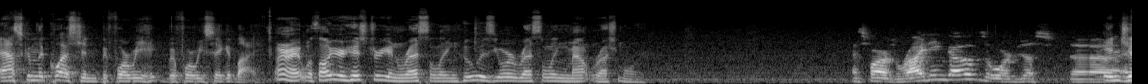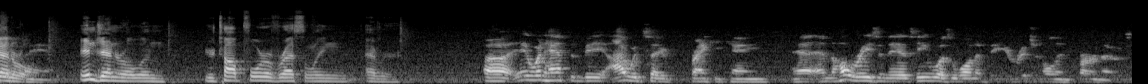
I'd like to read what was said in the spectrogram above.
ask him the question before we before we say goodbye. All right, with all your history in wrestling, who is your wrestling Mount Rushmore? As far as writing goes, or just uh, In general. In general, and your top four of wrestling ever. Uh, it would have to be, I would say, Frankie Cain. And the whole reason is he was one of the original Infernos.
